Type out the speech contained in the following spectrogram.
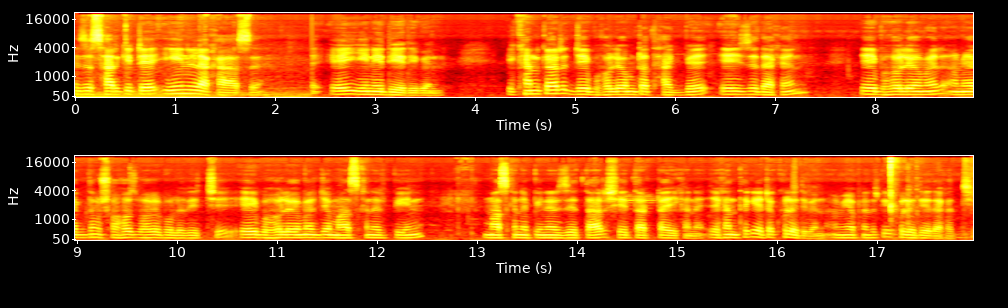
এই যে সার্কিটে ইন লেখা আছে, এই ইনে দিয়ে দিবেন। এখানকার যে ভলিউমটা থাকবে, এই যে দেখেন, এই ভলিউমের আমি একদম সহজভাবে বলে দিচ্ছি, এই ভলিউমের যে মাঝখানের পিন, মাঝখানে পিনের যে তার, সেই তারটা এখানে। এখান থেকে এটা খুলে দিবেন, আমি আপনাদেরকে খুলে দিয়ে দেখাচ্ছি।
